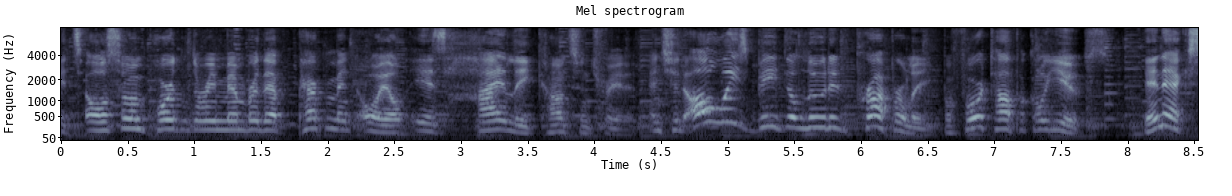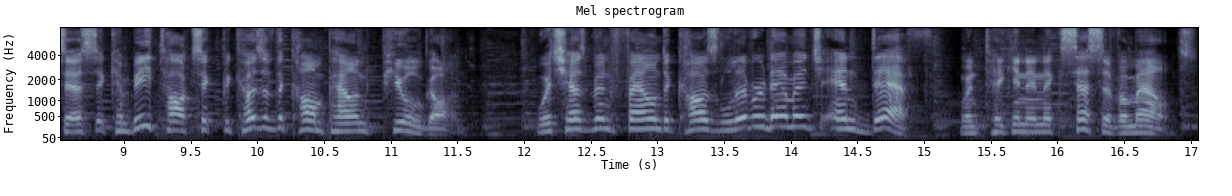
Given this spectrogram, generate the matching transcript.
It's also important to remember that peppermint oil is highly concentrated and should always be diluted properly before topical use. In excess, it can be toxic because of the compound pulegone, which has been found to cause liver damage and death when taken in excessive amounts.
